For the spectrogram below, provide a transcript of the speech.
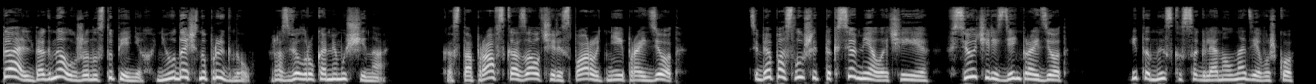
Таль догнал уже на ступенях, неудачно прыгнул», — развел руками мужчина. «Костоправ сказал, через пару дней пройдет». «Тебя послушать так все мелочь, и все через день пройдет», Итан искоса глянул на девушку,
